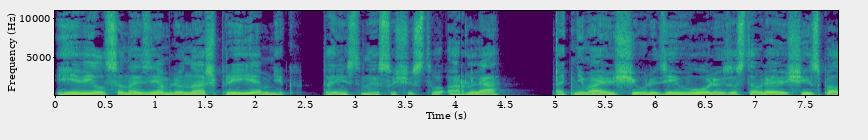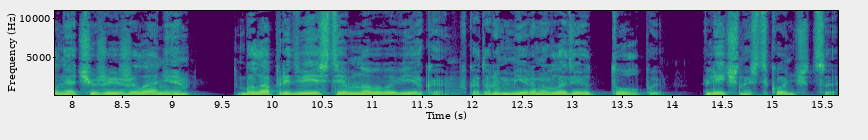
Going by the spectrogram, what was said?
явился на землю наш преемник, таинственное существо Орля, отнимающее у людей волю и заставляющее исполнять чужие желания, была предвестием нового века, в котором миром овладеют толпы. Личность кончится,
